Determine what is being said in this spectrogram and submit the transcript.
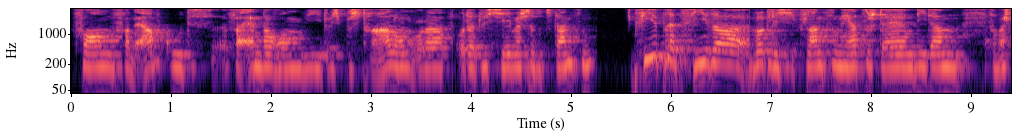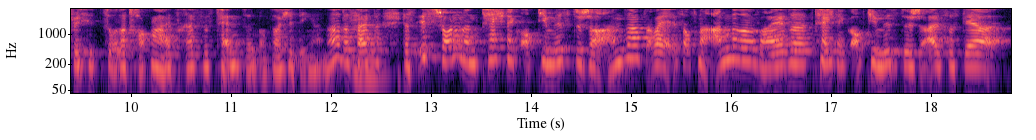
Formen von Erbgutveränderungen wie durch Bestrahlung oder, oder durch chemische Substanzen viel präziser wirklich Pflanzen herzustellen, die dann zum Beispiel hitze- oder trockenheitsresistent sind und solche Dinge. Ne? Das mhm. heißt, das ist schon ein technikoptimistischer Ansatz, aber er ist auf eine andere Weise technikoptimistisch, als es der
